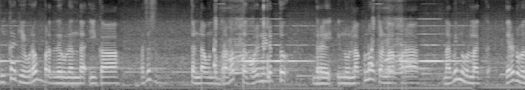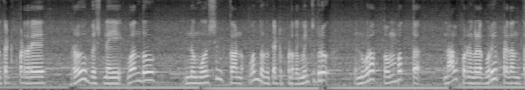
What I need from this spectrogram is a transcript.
ಹೀಗಾಗಿ ಇವರೊಬ್ಬರದಿರುವುದರಿಂದ ಈಗ ರಜಸ್ ತಂಡ ಒಂದು ಬೃಹತ್ ಗುರಿ ನೀಡಿತ್ತು. ಅಂದರೆ ಇನ್ನು ಲಕ್ನೋ ತಂಡದ ಪರ ನವೀನ್ ಉಲ್ಲಕ್ ಎರಡು ವಿಕೆಟ್ ಪಡೆದರೆ ರವಿ ಬಿಷ್ಣೈ ಒಂದು, ಇನ್ನು ಮೊಹಸಿನ್ ಖಾನ್ ಒಂದು ವಿಕೆಟ್ ಪಡೆದು ಮಿಂಚಿದ್ರು. ನೂರ ತೊಂಬತ್ತ ನಾಲ್ಕು ರನ್ಗಳ ಗುರಿ ಪಡೆದಂಥ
